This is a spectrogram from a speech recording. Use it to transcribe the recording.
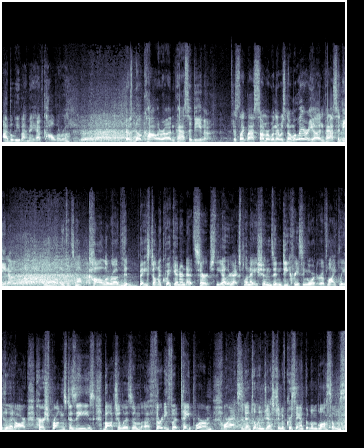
I believe I may have cholera. There's no cholera in Pasadena. Just like last summer when there was no malaria in Pasadena. Well, if it's not cholera, then based on a quick internet search, the other explanations in decreasing order of likelihood are Hirschsprung's disease, botulism, a 30 foot tapeworm, or accidental ingestion of chrysanthemum blossoms.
